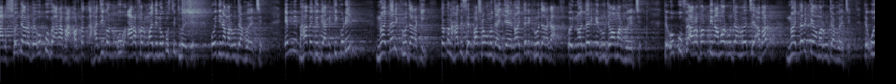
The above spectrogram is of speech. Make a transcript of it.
আর সৌদি আরবে উকুফে আরাফা, অর্থাৎ হাজিগণ ও আরাফার ময়দানে উপস্থিত হয়েছে, ওই দিন আমার রোজা হয়েছে। এমনিভাবে যদি আমি কি করি, নয় তারিখ রোজা রাখি, তখন হাদিসের ভাষা অনুযায়ী যে নয় তারিখ রোজা রাখা, ওই নয় তারিখের রোজা আমার হয়েছে। তো উকুফে আরাফার দিন আমার রোজা হয়েছে, আবার নয় তারিখে আমার রোজা হয়েছে। তো ওই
